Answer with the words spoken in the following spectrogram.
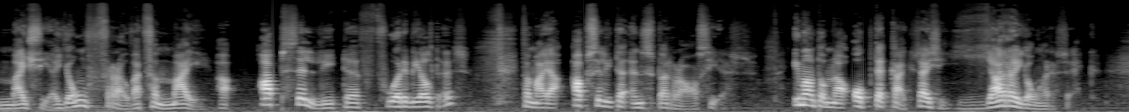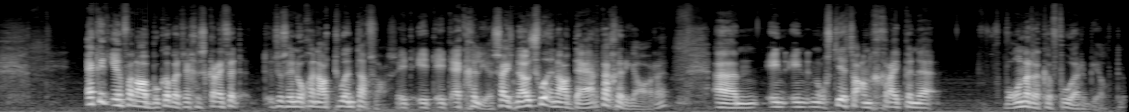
meisie, 'n jong vrou wat vir my 'n absolute voorbeeld is, vir my 'n absolute inspirasie is. Iemand om na op te kyk. Sy's jare jonger as ek. Ek het een van haar boeke wat sy geskryf het toe sy nog in haar 20's was, het het het ek gelees. Sy's nou so in haar 30er jare. Ehm um, en en nog steeds 'n aangrypende wonderlike voorbeeld.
